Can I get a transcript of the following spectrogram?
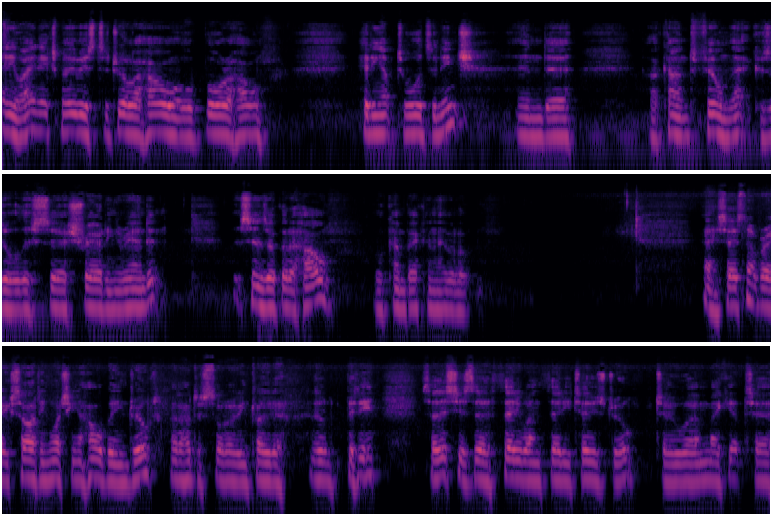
anyway next move is to drill a hole or bore a hole heading up towards an inch and I can't film that because all this uh, shrouding around it. But as soon as I've got a hole, we'll come back and have a look. Okay, so it's not very exciting watching a hole being drilled, but I just thought I'd include a, a little bit here. So this is the 3132's drill to uh, make it uh,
